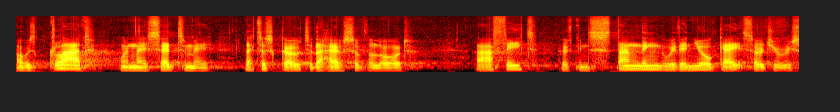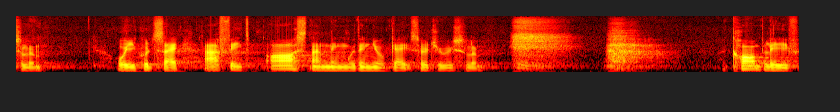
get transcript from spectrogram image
I was glad when they said to me, Let us go to the house of the Lord. Our feet have been standing within your gates, O Jerusalem. Or you could say, Our feet are standing within your gates, O Jerusalem. I can't believe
